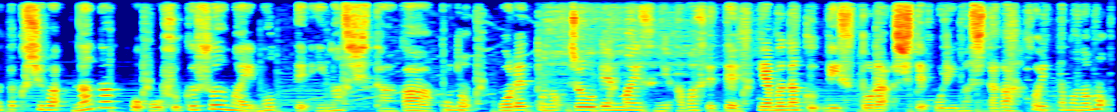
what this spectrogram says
私は7個を複数枚持っていましたが、このウォレットの上限枚数に合わせてやむなくリストラしておりましたが、そういったものも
